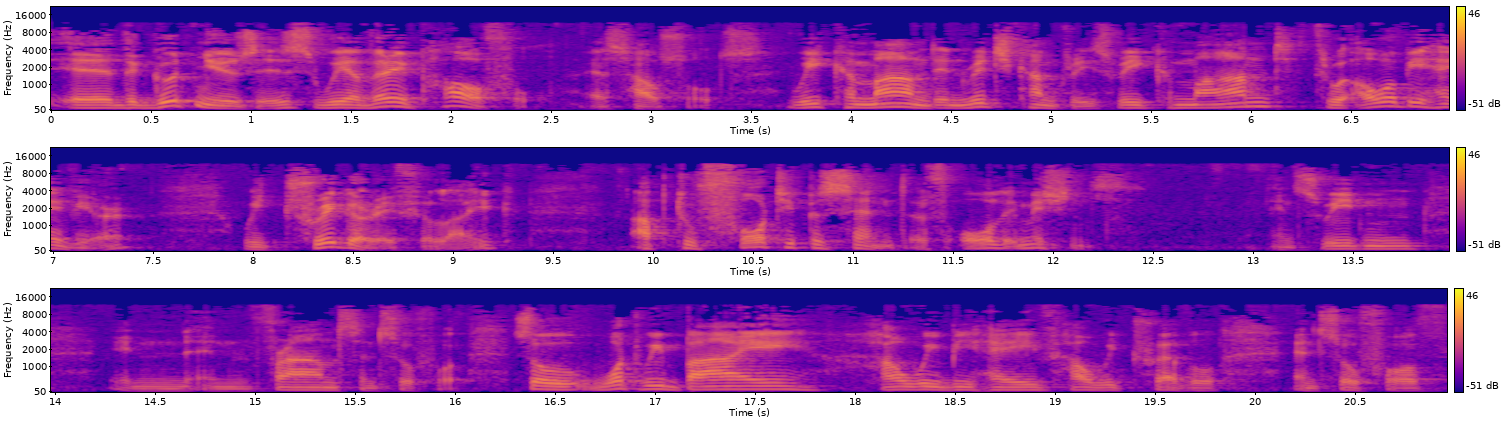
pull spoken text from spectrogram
uh, the good news is we are very powerful as households. We command in rich countries, we command through our behavior, we trigger, if you like, up to 40% of all emissions in Sweden, in, in France, and so forth. So, what we buy, how we behave, how we travel, and so forth,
